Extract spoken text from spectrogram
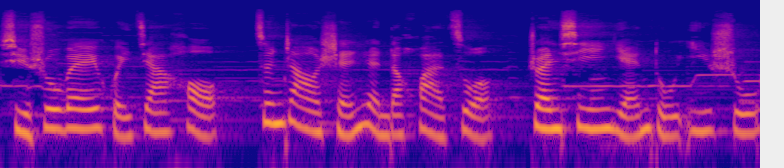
许淑薇回家后，遵照神人的画作，专心研读医书。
